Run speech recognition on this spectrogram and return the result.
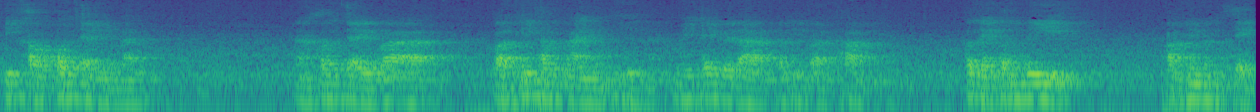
ที่เขาเข้าใจอย่างนั้นเข้าใจว่าตอนที่ทำงานอย่างอื่นไม่ใช่เวลาปฏิบัติธรรมก็เลยต้องรีบ ทำให้มันเสร็จ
